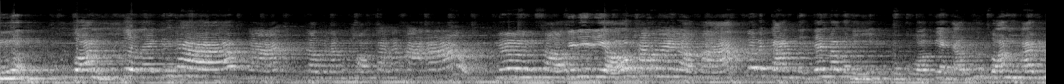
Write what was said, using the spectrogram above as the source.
มือกอนเกิดอะไรขึ้นครับงั้นเรามานับพร้อมกันนะคะ อ้าวหนึ่งสองเดี๋ยวเดี๋ยวทำไมหรอคะเพื่อเป็นการตื่นเต้นมากกว่านี้ผมขอเปลี่ยนจากลูกบอลกลายเป็น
